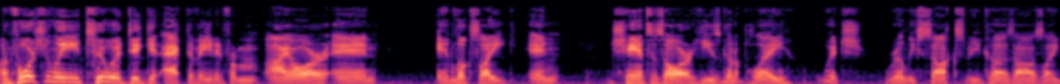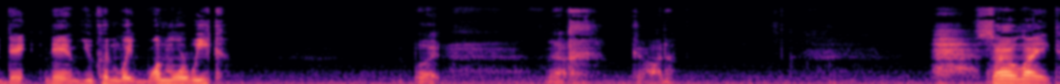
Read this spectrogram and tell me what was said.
unfortunately, Tua did get activated from IR, and it looks like, and chances are he's going to play, which really sucks because I was like, damn, you couldn't wait one more week. But, ugh, God. So, like,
